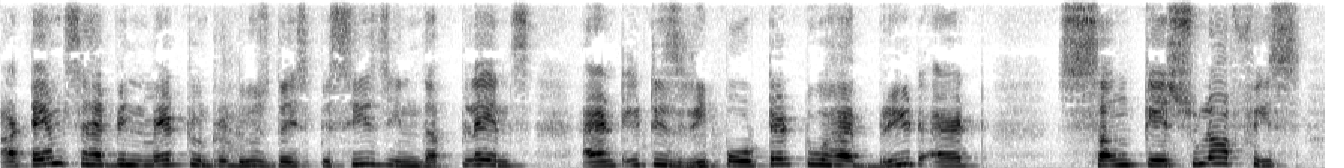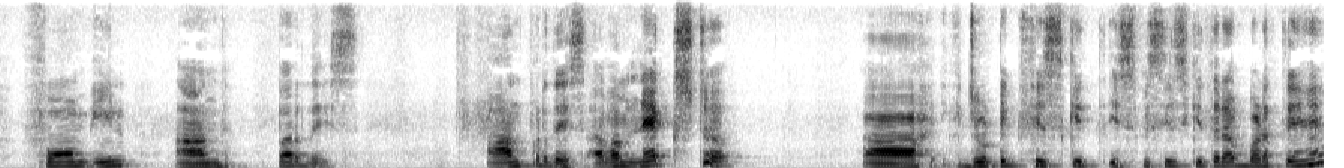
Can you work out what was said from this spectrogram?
Attempts have been made to introduce the species in the plains and it is reported to have bred at Sankeshula fish farm in Andhra Pradesh. Andhra Pradesh अब हम नेक्स्ट एक्जोटिक फिश की स्पीसीज की तरफ बढ़ते हैं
